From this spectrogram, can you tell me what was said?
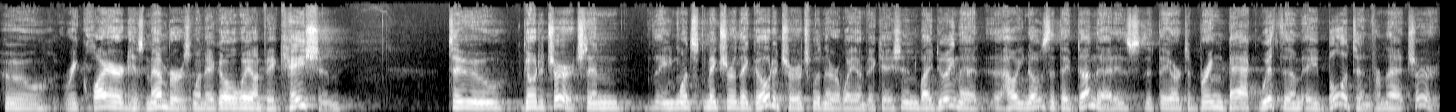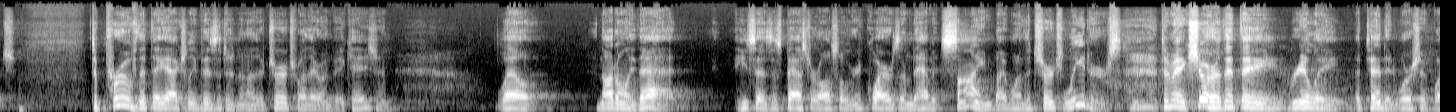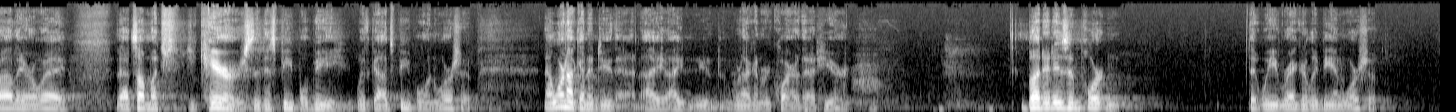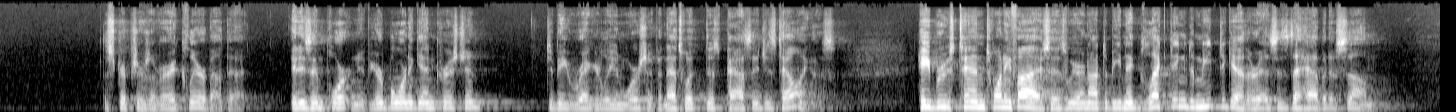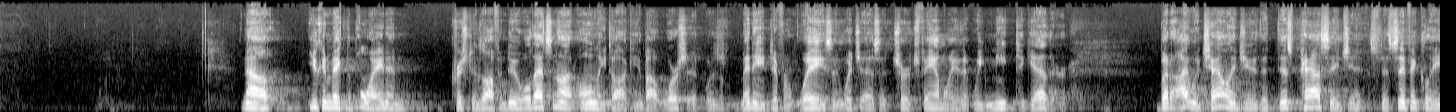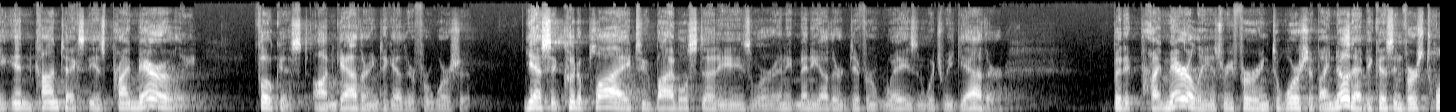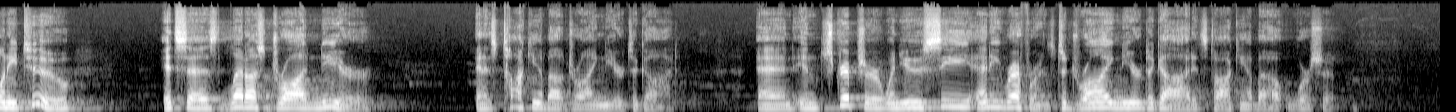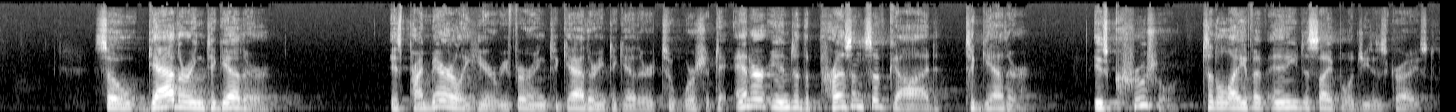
who required his members, when they go away on vacation, to go to church. And he wants to make sure they go to church when they're away on vacation. And by doing that, how he knows that they've done that is that they are to bring back with them a bulletin from that church to prove that they actually visited another church while they were on vacation. Well, not only that, he says this pastor also requires them to have it signed by one of the church leaders to make sure that they really attended worship while they were away. That's how much he cares that his people be with God's people in worship. Now, we're not going to do that. I, I, we're not going to require that here. But it is important that we regularly be in worship. The scriptures are very clear about that. It is important, if you're born again Christian, to be regularly in worship. And that's what this passage is telling us. Hebrews 10 25 says, We are not to be neglecting to meet together, as is the habit of some. Now, you can make the point, and Christians often do, well, that's not only talking about worship. There's many different ways in which, as a church family, that we meet together. But I would challenge you that this passage, specifically in context, is primarily focused on gathering together for worship. Yes, it could apply to Bible studies or any, many other different ways in which we gather, but it primarily is referring to worship. I know that because in verse 22, it says, Let us draw near, and it's talking about drawing near to God. And in Scripture, when you see any reference to drawing near to God, it's talking about worship. So, gathering together is primarily here referring to gathering together to worship. To enter into the presence of God together is crucial to the life of any disciple of Jesus Christ.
